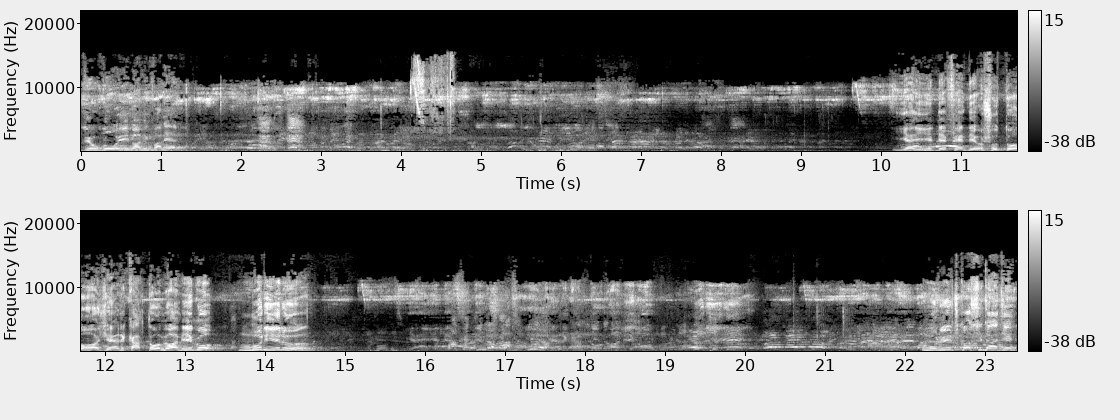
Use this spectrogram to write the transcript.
Viu o gol aí, meu amigo Valério? E aí defendeu, chutou, Rogério catou meu amigo Murilo. Passa aqui, ó, passa aqui, ó. O Murilo de qual cidade, hein?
